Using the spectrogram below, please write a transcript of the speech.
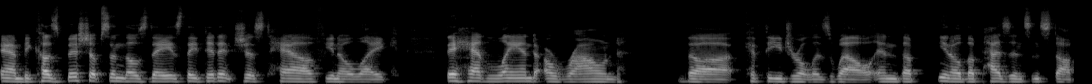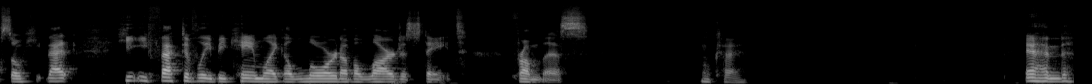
And because bishops in those days, they didn't just have, you know, like they had land around the cathedral as well and the, you know, the peasants and stuff. So he, that he effectively became like a lord of a large estate from this. Okay. And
